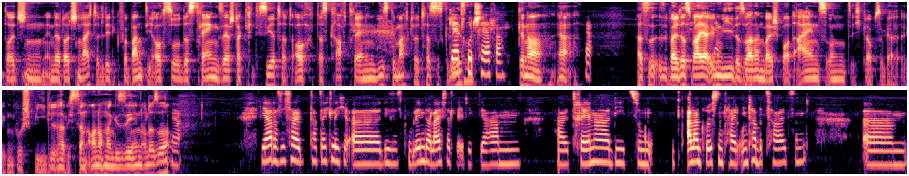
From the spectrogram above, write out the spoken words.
deutschen, in der deutschen Leichtathletikverband, die auch so das Training sehr stark kritisiert hat, auch das Krafttraining, wie es gemacht wird. Hast du es gelesen? Gertrud Schäfer. Genau, ja. ja. Hast du, weil das war ja irgendwie, das war dann bei Sport 1 und ich glaube sogar irgendwo Spiegel habe ich es dann auch nochmal gesehen oder so. Ja. ja, das ist halt tatsächlich äh, dieses Problem der Leichtathletik. Wir haben halt Trainer, die zum allergrößten Teil unterbezahlt sind, ähm,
